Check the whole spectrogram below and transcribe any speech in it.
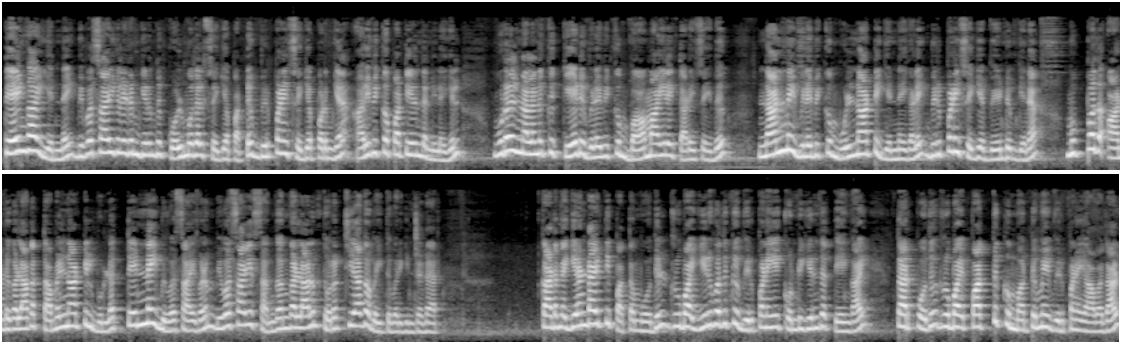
தேங்காய் எண்ணெய் விவசாயிகளிடம் இருந்து கொள்முதல் செய்யப்பட்டு விற்பனை செய்யப்படும் என அறிவிக்கப்பட்டிருந்த நிலையில் உடல் நலனுக்கு கேடு விளைவிக்கும் பாமாயிலை தடை செய்து நன்மை விளைவிக்கும் உள்நாட்டு எண்ணெய்களை விற்பனை செய்ய வேண்டும் என முப்பது ஆண்டுகளாக தமிழ்நாட்டில் உள்ள தென்னை விவசாயிகளும் விவசாய சங்கங்களாலும் தொடர்ச்சியாக வைத்து வருகின்றனர். கடந்த இரண்டாயிரத்தி பத்தொன்பதில் ரூபாய் இருபதுக்கு விற்பனையை கொண்டு இருந்த தேங்காய் தற்போது ரூபாய் பத்துக்கு மட்டுமே விற்பனையாவதால்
